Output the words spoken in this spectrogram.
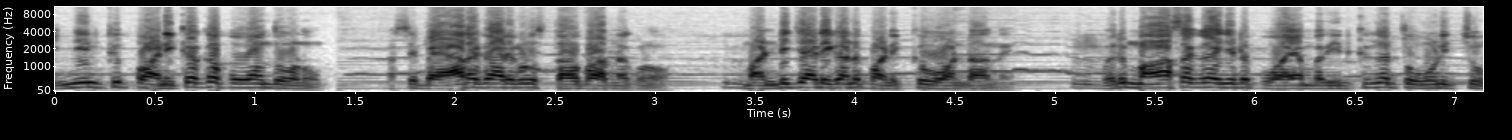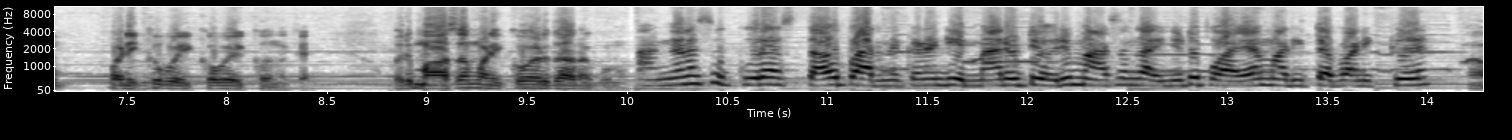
ഇനി എനിക്ക് പണിക്കൊക്കെ പോകാൻ തോന്നും. പക്ഷെ വേറെ കാര്യങ്ങൾ ഉസ്താദ് പറഞ്ഞേക്കണു. മണ്ടി ചാടിക്കാണ്ട് പണിക്ക് പോകണ്ടാന്ന്. ഒരു മാസം കഴിഞ്ഞിട്ട് പോയാൽ മതി. എനിക്കിങ്ങനെ തോണിച്ചു. പണിക്ക് പോയിക്കോ പോയിക്കോ എന്നൊക്കെ. ഒരു മാസം പണിക്കോ നടക്കണു അങ്ങനെ സുക്കൂർ ഉസ്താവ് പറഞ്ഞിക്കണെങ്കിൽ ഇമ്മാനോട്ടി ഒരു മാസം കഴിഞ്ഞിട്ട് പോയാൽ മതിട്ട പണിക്ക്. ആ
